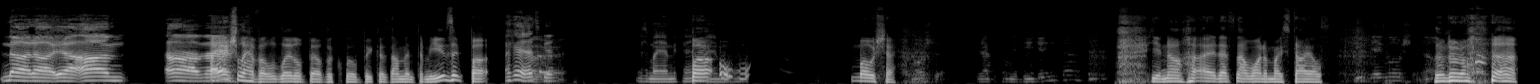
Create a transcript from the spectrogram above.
No, no, yeah. Um, oh man. I actually have a little bit of a clue because I'm into music, but Okay, that's good. This is a Miami fan. but Miami fan. Moshe, Moshe, you're not becoming a DJ anytime soon? you know I, that's not one of my styles. DJ Moshe, no? No, no,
